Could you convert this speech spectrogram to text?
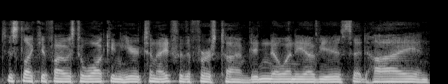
just like if I was to walk in here tonight for the first time, didn't know any of you, said hi, and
